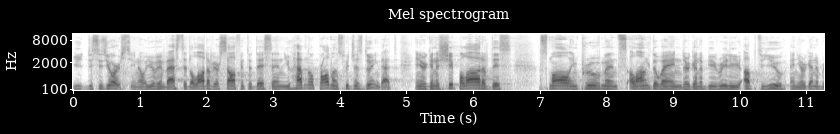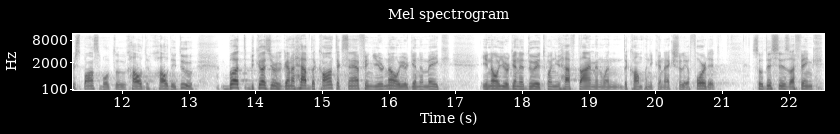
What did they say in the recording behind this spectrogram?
this is yours. You know, you've invested a lot of yourself into this, and you have no problems with just doing that. And you're going to ship a lot of these small improvements along the way, and they're going to be really up to you, and you're going to be responsible to how, the, how they do. But because you're going to have the context and everything, you know you're going to make, you know you're going to do it when you have time and when the company can actually afford it. So this is, I think,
